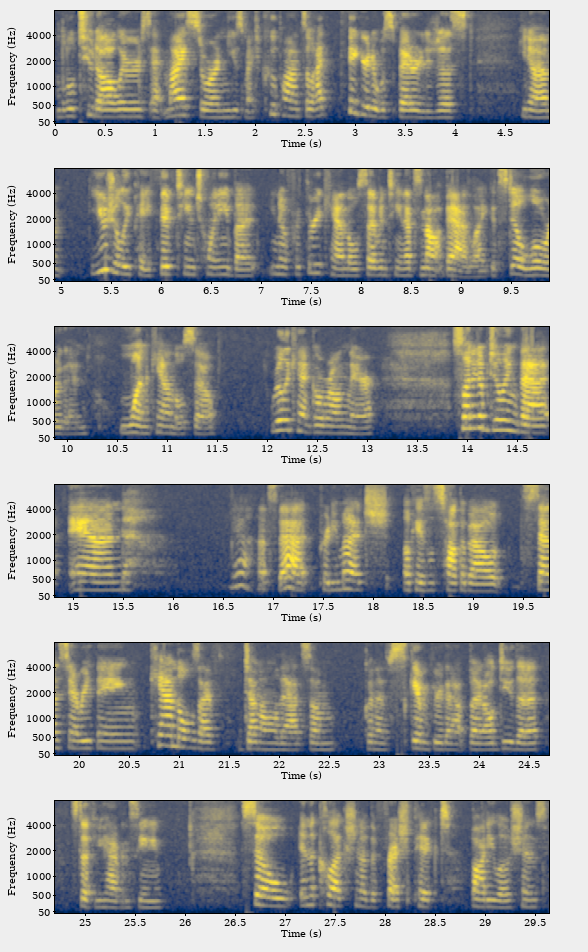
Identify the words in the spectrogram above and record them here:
little $2 at my store and use my coupon, so I figured it was better to just, you know, I'm usually pay 15 20 but, you know, for three candles, 17 that's not bad. Like, it's still lower than one candle, so really can't go wrong there. So I ended up doing that, and yeah, that's that pretty much. Okay, so let's talk about scents and everything. Candles, I've done all of that, so I'm gonna skim through that, but I'll do the stuff you haven't seen. So in the collection of the fresh picked body lotions,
